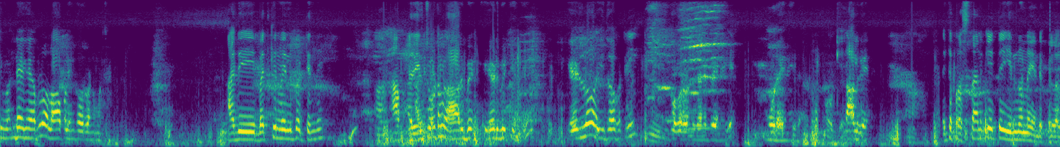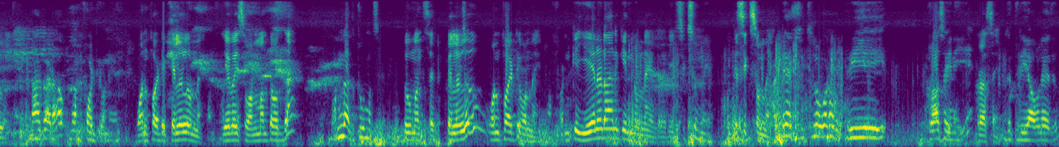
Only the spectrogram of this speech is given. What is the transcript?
ఈ వన్ డే గ్యాప్లో లోపల ఇంకో రెండు మూడు అది బతికిన వెన్ను పెట్టింది? అది టోటల్ ఆరు ఏడు పెట్టింది. ఏడులో ఇదొకటి ఇంకొక రెండు చనిపోయినాయి. మూడు అయినాయి ఓకే. నాలుగు అయినాయి ఆహా. అయితే ప్రస్తుతానికి అయితే ఎన్ని ఉన్నాయండి పిల్లలు? నా కాడ వన్ ఫార్టీ ఉన్నాయి. వన్ ఫార్టీ పిల్లలు ఉన్నాయి. ఏ వయసు? వన్ మంత్ అవుద్దా? వన్ కాదు టూ మంత్స్. టూ మంత్స్ పిల్లలు వన్ ఫార్టీ ఉన్నాయి. ఇంకా ఈనడానికి ఎన్ని ఉన్నాయండి? సిక్స్ ఉన్నాయి. ఇంకా సిక్స్ ఉన్నాయి. అంటే సిక్స్లో కూడా త్రీ క్రాస్ అయినాయి. క్రాస్ అయింది ఇంకా త్రీ అవ్వలేదు.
